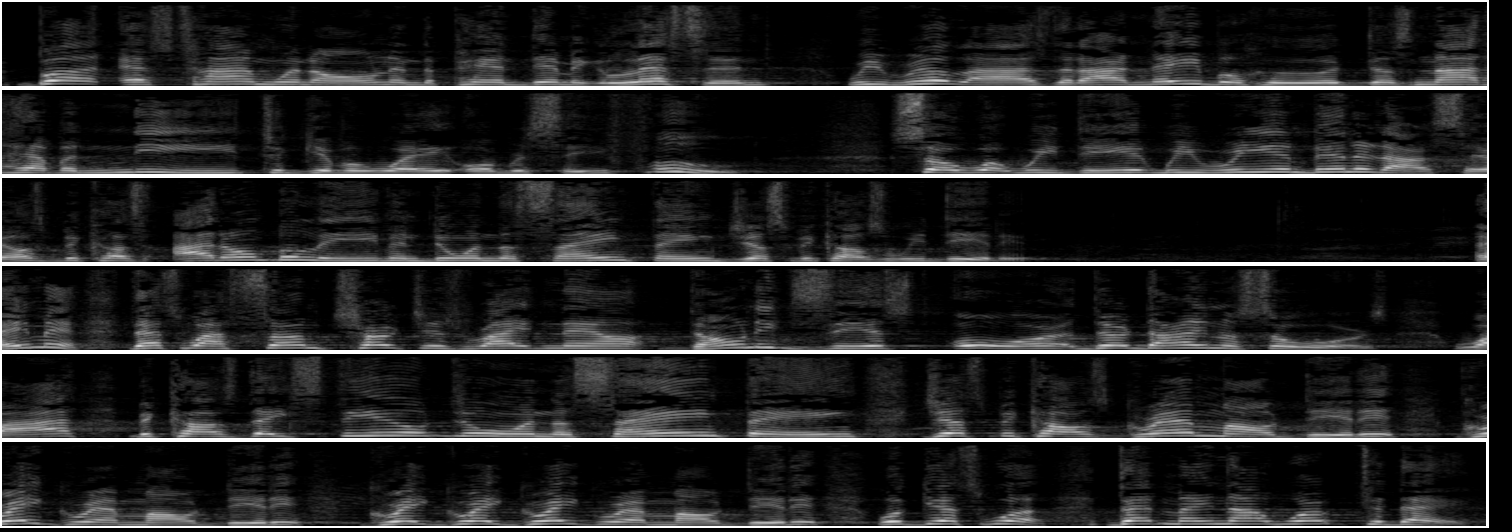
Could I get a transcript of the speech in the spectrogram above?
But as time went on and the pandemic lessened, we realized that our neighborhood does not have a need to give away or receive food. So what we did, we reinvented ourselves because I don't believe in doing the same thing just because we did it. Amen. That's why some churches right now don't exist or they're dinosaurs. Why? Because they still doing the same thing just because grandma did it, great grandma did it, great great great grandma did it. Well, guess what? That may not work today.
